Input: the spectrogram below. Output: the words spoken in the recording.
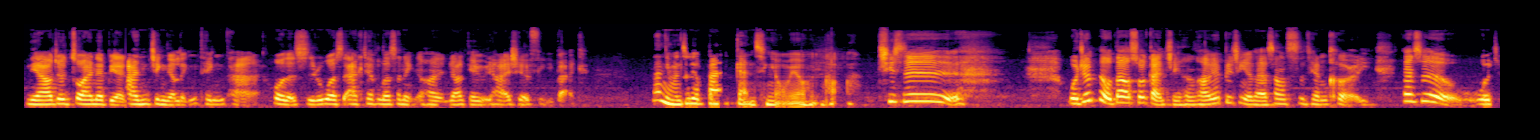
你要就坐在那边安静的聆听他，或者是如果是 active listening 的话，你就要给予他一些 feedback。那你们这个班感情有没有很好啊？其实。我觉得没有到说感情很好，因为毕竟也才上四天课而已。但是我觉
